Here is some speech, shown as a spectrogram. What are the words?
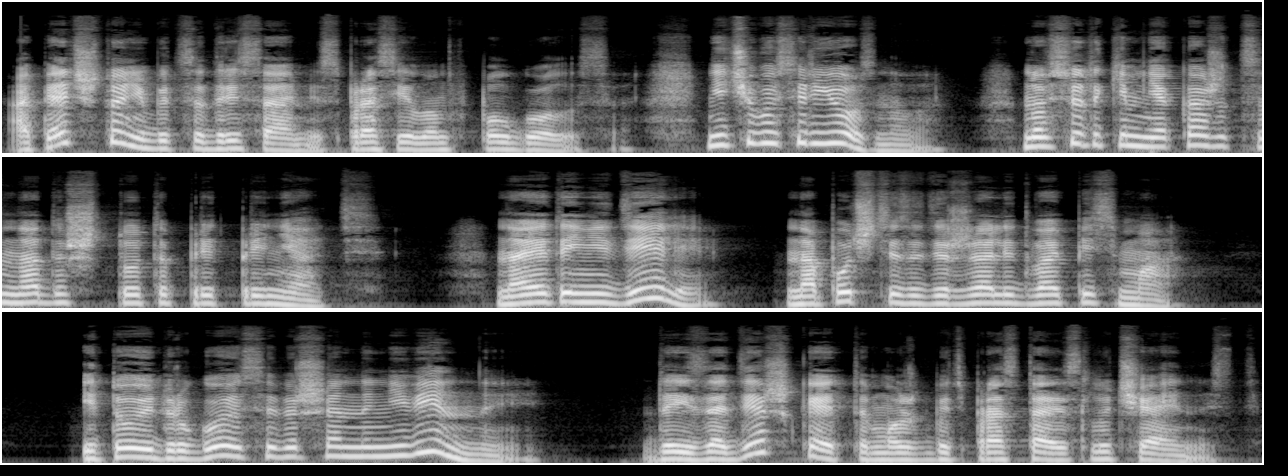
«Опять что-нибудь с адресами?» — спросил он в полголоса. «Ничего серьезного, но все-таки, мне кажется, надо что-то предпринять. На этой неделе на почте задержали два письма, и то, и другое совершенно невинные. Да и задержка это может быть простая случайность,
